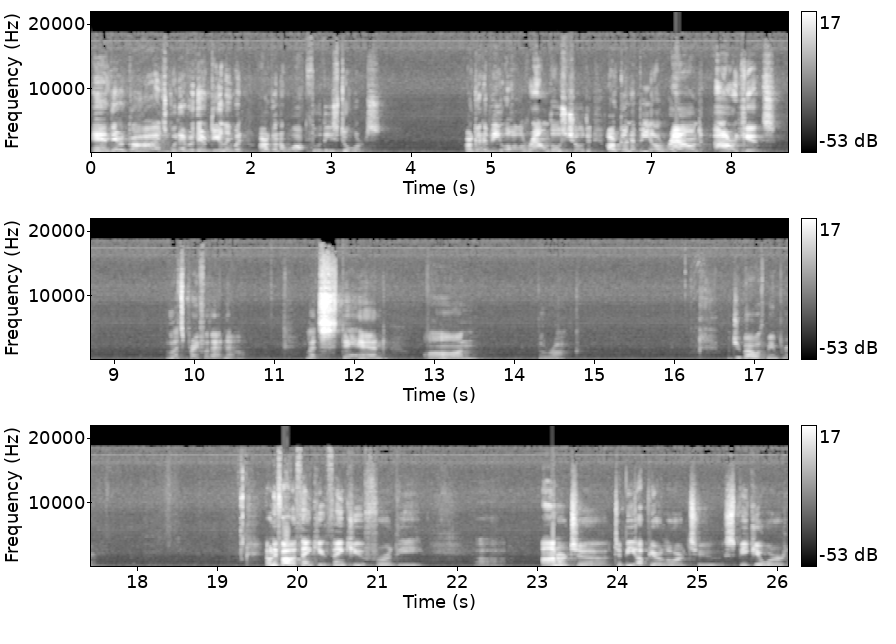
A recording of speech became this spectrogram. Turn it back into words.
and their gods, whatever they're dealing with, are going to walk through these doors. Are going to be all around those children. Are going to be around our kids. Let's pray for that now. Let's stand on the rock. Would you bow with me in prayer? Heavenly Father, thank you. Thank you for the uh, honor to, to be up here, Lord, to speak your word.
